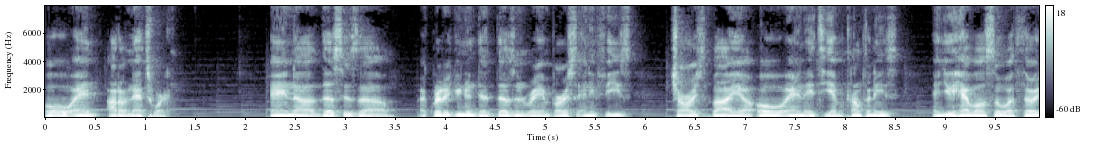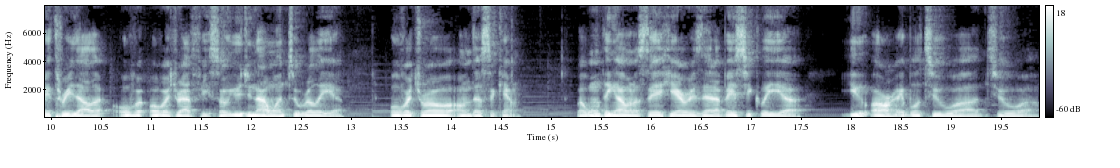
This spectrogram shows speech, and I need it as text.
OON out of network. And this is a, a, credit union that doesn't reimburse any fees charged by uh, OON ATM companies. And you have also a $33 over overdraft fee. So you do not want to really uh, overdraw on this account. But one thing I want to say here is that uh, basically uh, you are able to uh, to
